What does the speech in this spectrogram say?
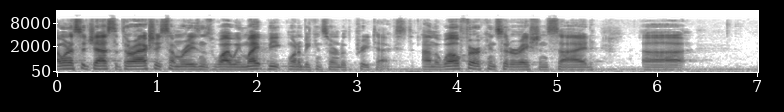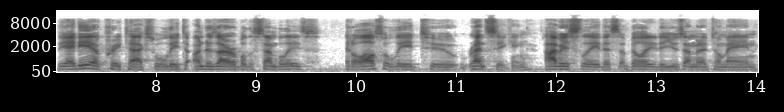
I want to suggest that there are actually some reasons why we might be, want to be concerned with pretext. On the welfare consideration side, uh, the idea of pretext will lead to undesirable assemblies. It'll also lead to rent seeking. Obviously, this ability to use eminent domain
